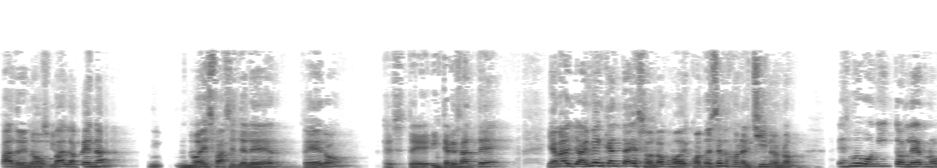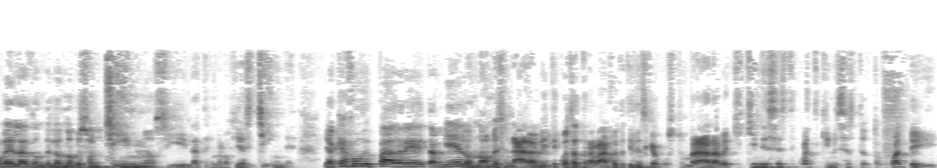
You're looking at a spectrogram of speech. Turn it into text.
Padre, no, vale la pena. No es fácil de leer, pero este, interesante y además, a mí me encanta eso, ¿no? Como de, cuando estamos con el chino, ¿no? Es muy bonito leer novelas donde los nombres son chinos y la tecnología es china. Y acá fue muy padre también los nombres en árabe y te cuesta trabajo, te tienes que acostumbrar a ver quién es este cuate, quién es este otro cuate y,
